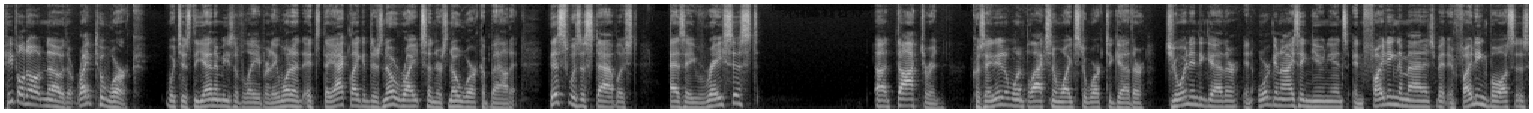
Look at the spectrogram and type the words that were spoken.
People don't know that right to work, which is the enemies of labor, they want to. It's they act like there's no rights and there's no work about it. This was established as a racist uh, doctrine because they didn't want blacks and whites to work together, joining together in organizing unions, and fighting the management, and fighting bosses,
